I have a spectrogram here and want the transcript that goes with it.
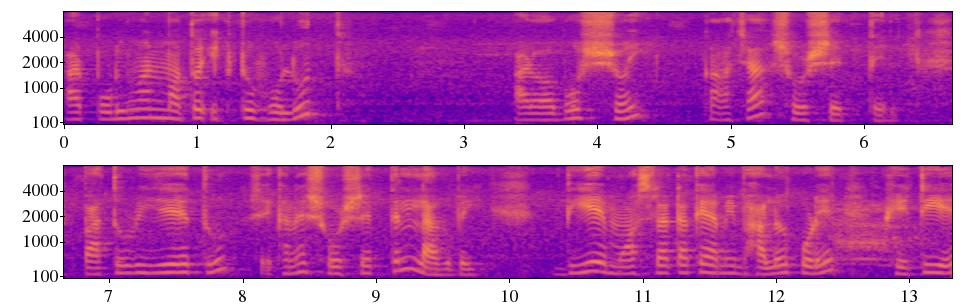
আর পরিমাণ মতো একটু হলুদ। আর অবশ্যই কাঁচা সর্ষের তেল। পাতুরি যেহেতু সেখানে সর্ষের তেল লাগবেই। দিয়ে মশলাটাকে আমি ভালো করে ফেটিয়ে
